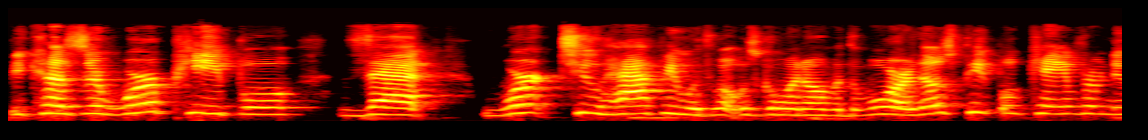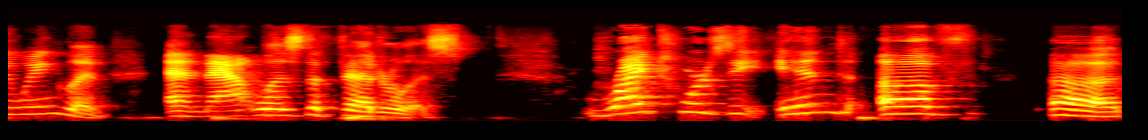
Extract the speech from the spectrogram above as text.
because there were people that weren't too happy with what was going on with the war. And those people came from New England, and that was the Federalists. Right towards the end of uh,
